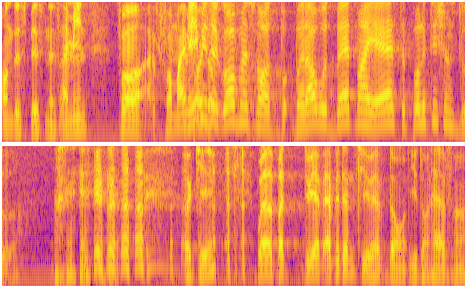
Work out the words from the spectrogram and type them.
on this business. I mean, for for my Maybe the government's not, but, but I would bet my ass the politicians do. okay. well, but do you have evidence? You have don't you don't have, huh?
